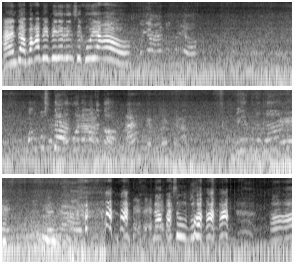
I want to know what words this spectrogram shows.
Ando, baka bibili rin si kuya, oh. Kuya, ano sa'yo? Paubos na. Kunin mo na to. Ha? Bigyan mo na nga. Napasubo. Oo,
